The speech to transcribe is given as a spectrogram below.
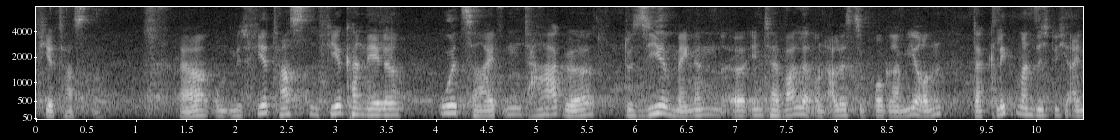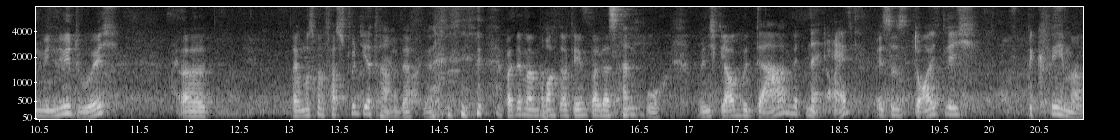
vier Tasten. Ja, und mit vier Tasten, vier Kanäle, Uhrzeiten, Tage, Dosiermengen, äh, Intervalle und alles zu programmieren, da klickt man sich durch ein Menü durch. Äh, da muss man fast studiert haben dafür. Warte, man braucht auf jeden Fall das Handbuch. Und ich glaube, da mit einer App ist es deutlich bequemer.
